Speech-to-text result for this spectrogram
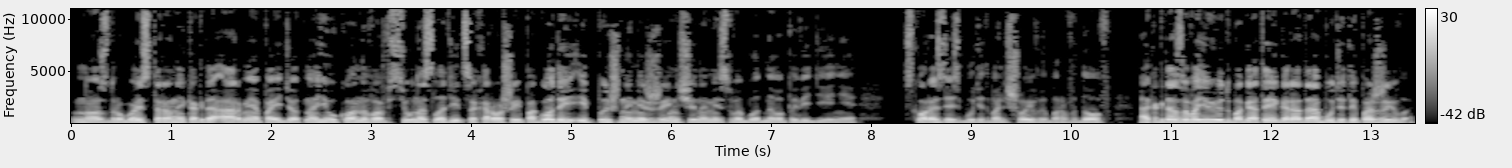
но, с другой стороны, когда армия пойдет на юг, он вовсю насладится хорошей погодой и пышными женщинами свободного поведения — Скоро здесь будет большой выбор вдов, а когда завоюют богатые города, будет и поживо.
